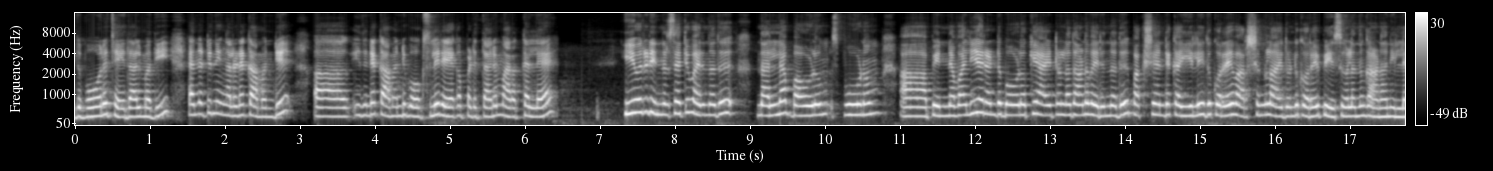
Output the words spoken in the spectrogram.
ഇതുപോലെ ചെയ്താൽ മതി. എന്നിട്ട് നിങ്ങളുടെ കമന്റ് ഇതിന്റെ കമന്റ് ബോക്സിൽ രേഖപ്പെടുത്താനും മറക്കല്ലേ? ഈ ഒരു ഡിന്നർ സെറ്റ് വരുന്നത് നല്ല ബൗളും സ്പൂണും പിന്നെ വലിയ രണ്ട് ബൗളൊക്കെ ആയിട്ടുള്ളതാണ് വരുന്നത്. പക്ഷേ എന്റെ കയ്യിൽ ഇത് കുറേ വർഷങ്ങളായതുകൊണ്ട് കുറേ പീസുകളൊന്നും കാണാനില്ല.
